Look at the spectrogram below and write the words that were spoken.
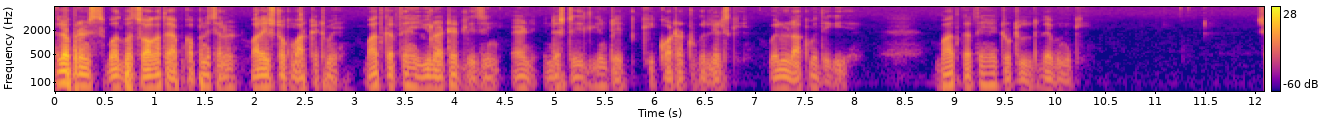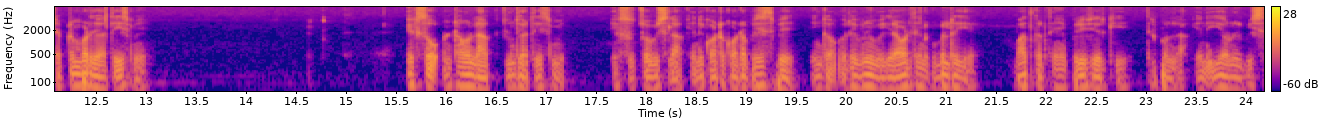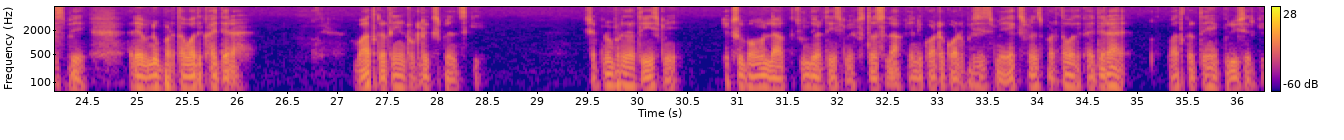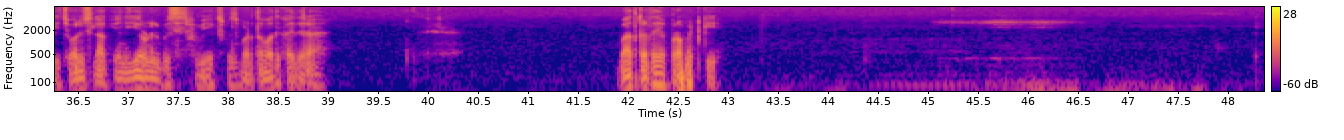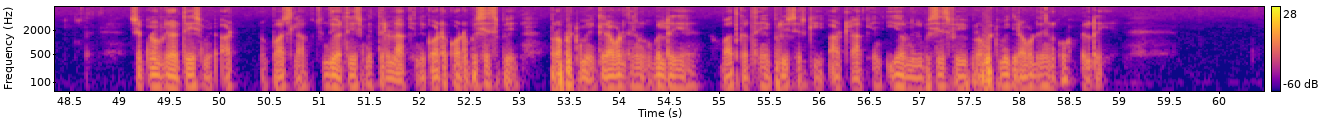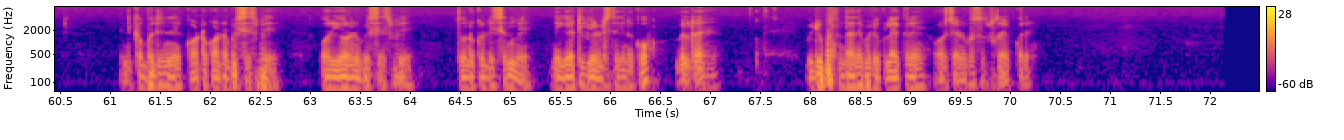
Hello friends बहुत बहुत स्वागत है आपका अपने चैनल हमारे स्टॉक मार्केट में। बात करते हैं United Leasing and Industries Limited की क्वार्टर टू के रिजल्ट्स की। वैल्यू लाख में दी गई है बात करते हैं टोटल रेवेन्यू की। सितंबर दो हज़ार तेईस में एक सौ अंठावन लाख, जून दो हज़ार तेईस में एक सौ चौबीस लाख, यानी क्वार्टर क्वार्टर बेसिस पे इनकम रेवेन्यू में गिरावट देखने को मिल रही है। बात करते हैं प्रीवियस ईयर की तिरपन लाख, यानी ईयर बेसिस पे रेवेन्यू बढ़ता हुआ दिखाई दे रहा है। बात करते हैं टोटल एक्सपेंस की। सितंबर दो हज़ार तेईस में एक सौ बावन लाख जून दो हज़ार तेईस में एक सौ दस लाख, यानी क्वार्टर क्वार्टर बेसिस में एक्सपेंस बढ़ता हुआ दिखाई दे रहा है। बात करते हैं प्रीवियस ईयर की चौलीस लाख, यानी ईयर बेसिस पर भी एक्सपेंस बढ़ता हुआ दिखाई दे रहा है। बात करते हैं प्रॉफिट की। सितंबर दो हज़ार तेईस में आठ, पाँच लाख जून दो हज़ार तेईस में तेरह लाख, यानी क्वार्टर क्वार्टर बेसिस पे प्रॉफिट में गिरावट देखने को मिल रही है। बात करते हैं प्रीवियस ईयर की, आठ लाख, यानी ईयर बेसिस पे भी प्रॉफिट में गिरावट देखने को मिल रही है। कंपनी ने क्वार्टर क्वार्टर बेसिस पे और ईयर बेसिस पे दोनों कंडीशन में निगेटिव रिज़ल्ट देखने को मिल रहे हैं। वीडियो पसंद आए तो वीडियो को लाइक करें और चैनल को सब्सक्राइब करें।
